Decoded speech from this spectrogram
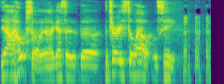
yeah, I hope so. And I guess the the jury's still out. We'll see.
